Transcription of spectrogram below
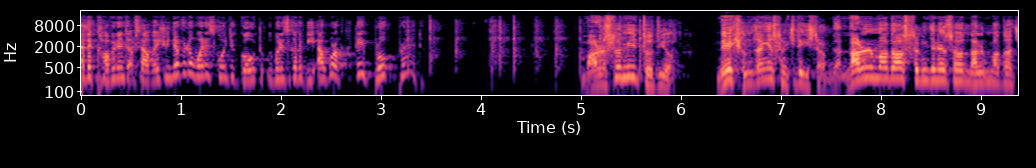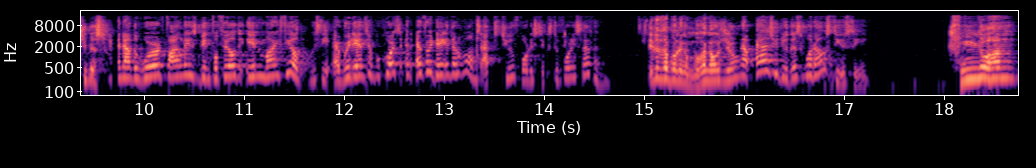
At the covenant of salvation, you never know when it's going to go to when it's going to be at work. They broke bread. 말씀이 드디어 내 현장에 성취되기 시작합니다. 날마다 성전에서 날마다 집에서 And now the word finally is being fulfilled in my field. We see every day in temple courts and every day in their homes. Acts 2, 46 to 47. 이러다 보니까 뭐가 나오죠? Now, as you do this, what else do you see? 중요한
